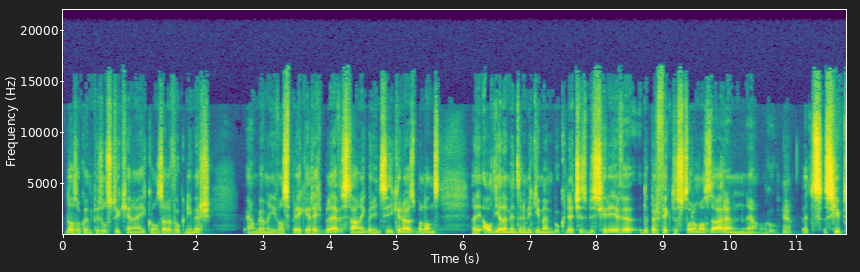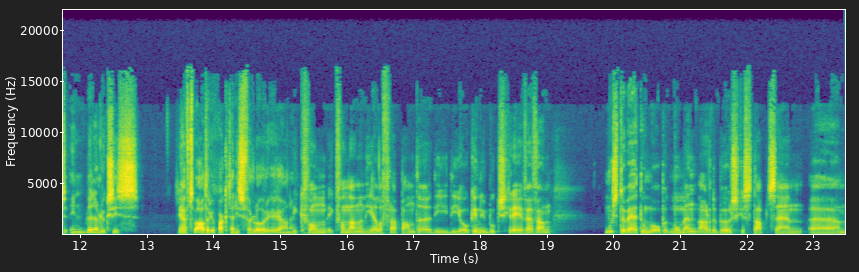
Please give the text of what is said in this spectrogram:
dat is ook een puzzelstukje, hè. ik kon zelf ook niet meer, ja, bij manier van spreken, recht blijven staan. Ik ben in het ziekenhuis beland. al die elementen heb ik in mijn boek netjes beschreven. De perfecte storm was daar en ja, goed. Ja. het schip in Benelux is ja. heeft water gepakt en is verloren gegaan. Hè. Ik, vond, ik vond dan een hele frappante, die, die ook in uw boek schreef, hè, van moesten wij toen we op het moment naar de beurs gestapt zijn, ehm,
